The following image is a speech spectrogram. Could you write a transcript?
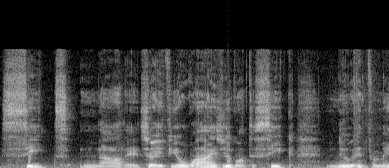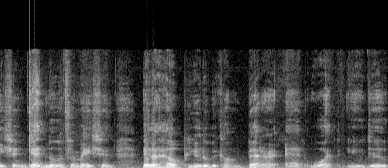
seeks knowledge. So if you're wise, you're going to seek new information, get new information. It'll help you to become better at what you do.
